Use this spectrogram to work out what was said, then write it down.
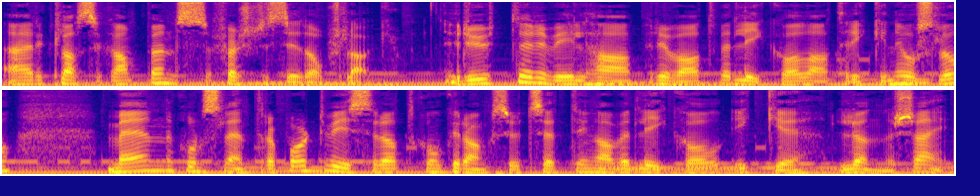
er Klassekampens førstesideoppslag. Ruter vil ha privat vedlikehold av trikken i Oslo, men konsulentrapport viser at konkurranseutsetting av vedlikehold ikke lønner seg.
